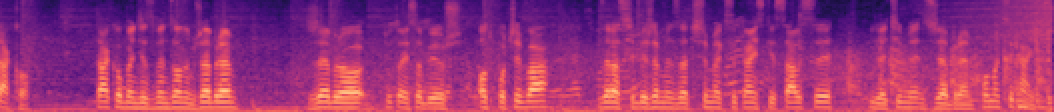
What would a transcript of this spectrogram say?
taco. Taco będzie z wędzonym żebrem. Żebro tutaj sobie już odpoczywa. Zaraz się bierzemy za trzy meksykańskie salsy i lecimy z żebrem po meksykańsku.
